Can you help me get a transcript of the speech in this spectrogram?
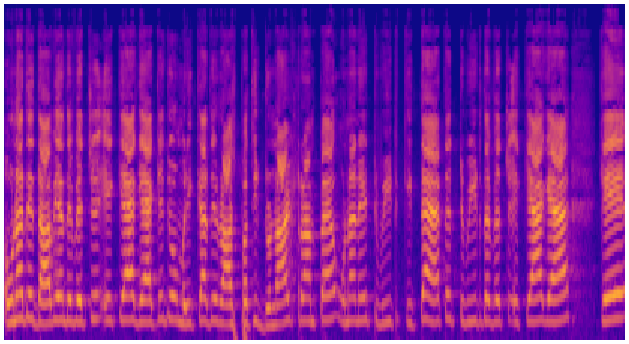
ਉਹਨਾਂ ਦੇ ਦਾਅਵਿਆਂ ਦੇ ਵਿੱਚ ਇਹ ਕਿਹਾ ਗਿਆ ਕਿ ਜੋ ਅਮਰੀਕਾ ਦੇ ਰਾਸ਼ਟਰਪਤੀ ਡੋਨਾਲਡ ਟਰੰਪ ਹੈ, ਉਹਨਾਂ ਨੇ ਟਵੀਟ ਕੀਤਾ ਹੈ ਤੇ ਟਵੀਟ ਦੇ ਵਿੱਚ ਇਹ ਕਿਹਾ ਗਿਆ ਕਿ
